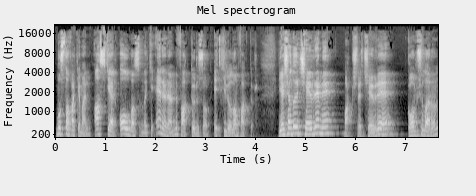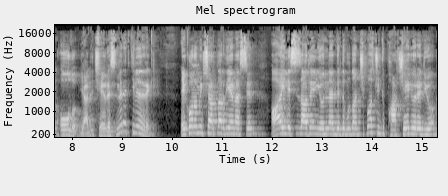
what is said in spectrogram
Mustafa Kemal'in asker olmasındaki en önemli faktörü sordu. Etkili olan faktör. Yaşadığı çevre mi? Bak işte çevre komşularının oğlu yani çevresinden etkilenerek. Ekonomik şartlar diyemezsin. Ailesi zaten yönlendirdi buradan çıkmaz çünkü parçaya göre diyor.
